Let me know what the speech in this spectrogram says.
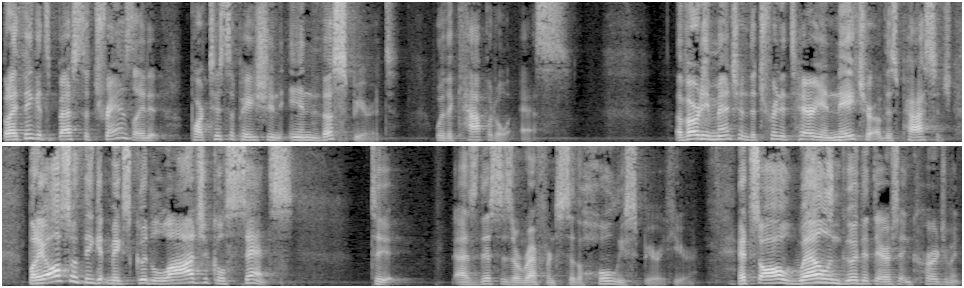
But I think it's best to translate it participation in the Spirit with a capital S. I've already mentioned the Trinitarian nature of this passage, but I also think it makes good logical sense to, as this is a reference to the Holy Spirit here. It's all well and good that there's encouragement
